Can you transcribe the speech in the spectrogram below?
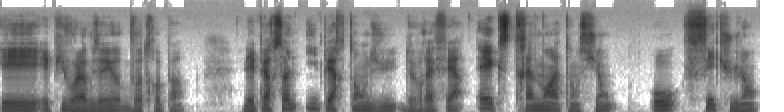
Et, et puis voilà, vous avez votre repas. Les personnes hyper tendues devraient faire extrêmement attention aux féculents.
